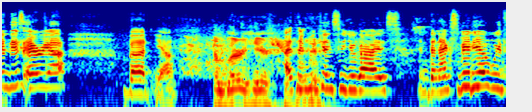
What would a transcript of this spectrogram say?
in this area but yeah. I'm blurry here. I think we can see you guys in the next video with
